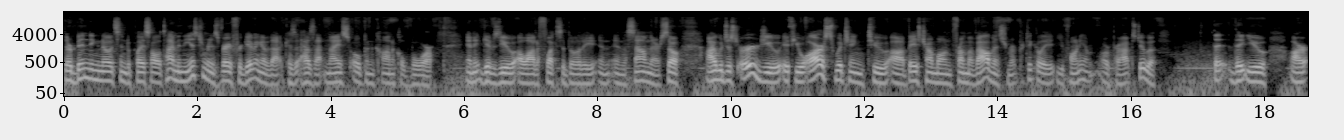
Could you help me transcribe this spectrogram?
they're bending notes into place all the time, and the instrument is very forgiving of that because it has that nice open conical bore, and it gives you a lot of flexibility in, in the sound there. So I would just urge you, if you are switching to uh, bass trombone from a valve instrument, particularly euphonium or perhaps tuba that, that you are,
